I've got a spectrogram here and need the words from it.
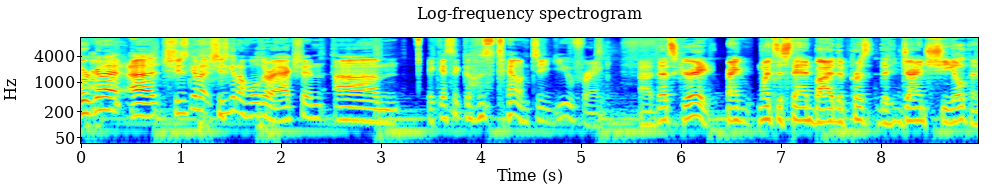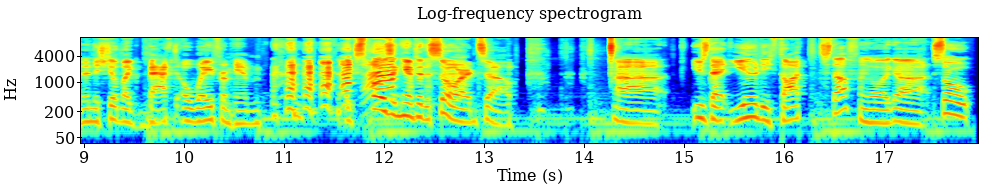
We're gonna, uh, she's gonna, she's gonna hold her action. Um, I guess it goes down to you, Frank. Uh, that's great. Frank went to stand by the pers- the giant shield, and then the shield like backed away from him, exposing him to the sword. So, uh, use that unity thought stuff and go like, uh, so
